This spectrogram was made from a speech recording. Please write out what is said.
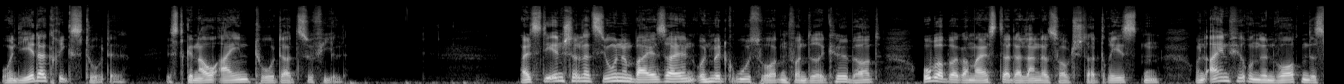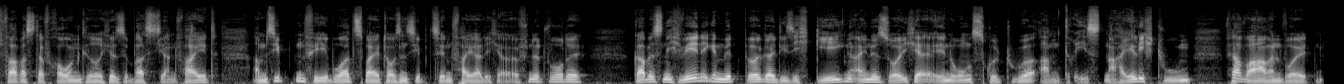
Und jeder Kriegstote ist genau ein Toter zu viel. Als die Installation im Beisein und mit Grußworten von Dirk Hilbert, Oberbürgermeister der Landeshauptstadt Dresden und einführenden Worten des Pfarrers der Frauenkirche Sebastian Veit am 7. Februar 2017 feierlich eröffnet wurde, gab es nicht wenige Mitbürger, die sich gegen eine solche Erinnerungskultur am Dresdner Heiligtum verwahren wollten.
